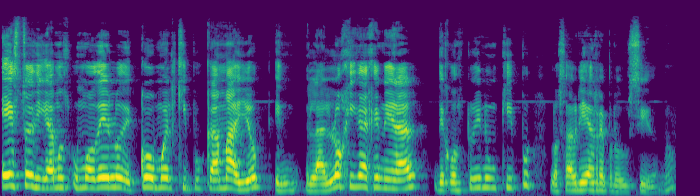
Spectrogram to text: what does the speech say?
esto es, digamos, un modelo de cómo el quipu camayo, en la lógica general de construir un quipu, los habría reproducido, ¿no?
